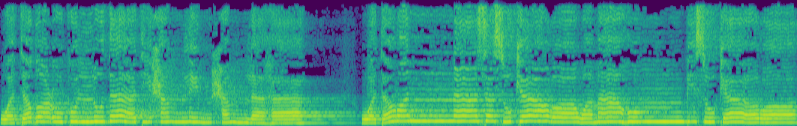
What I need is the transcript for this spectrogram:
وتضع كل ذات حمل حملها وترى الناس سكارى وما هم بسكارى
